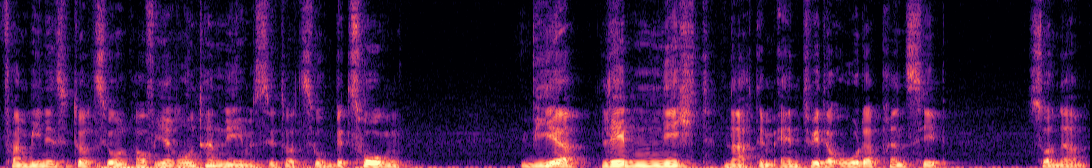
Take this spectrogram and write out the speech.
Familiensituation, auf Ihre Unternehmenssituation bezogen. Wir leben nicht nach dem Entweder-Oder-Prinzip, sondern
